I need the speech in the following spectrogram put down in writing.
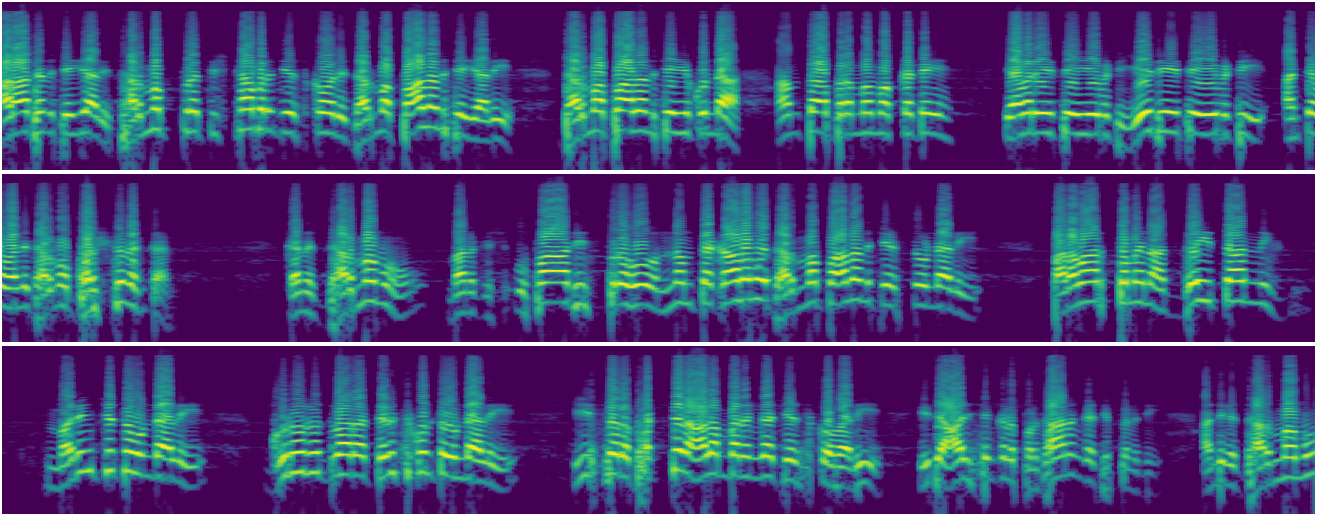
ఆరాధన చేయాలి ధర్మ ప్రతిష్టాపన చేసుకోవాలి ధర్మ పాలన చేయాలి. ధర్మ పాలన చేయకుండా అంతా బ్రహ్మం ఒక్కటే. ఎవరైతే ఏమిటి ఏదైతే ఏమిటి అంటే వాళ్ళని ధర్మ భ్రష్టులు అంటారు. కానీ ధర్మము మనకు ఉపాధి స్పృహ ఉన్నంత కాలము ధర్మ పాలన చేస్తూ ఉండాలి. పరమార్థమైన అద్వైతాన్ని స్మరించుతూ ఉండాలి. గురువుల ద్వారా తెలుసుకుంటూ ఉండాలి. ఈశ్వర భక్తిని ఆలంబనంగా చేసుకోవాలి. ఇది ఆదిశంకర ప్రధానంగా చెప్పినది. అందుకే ధర్మము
